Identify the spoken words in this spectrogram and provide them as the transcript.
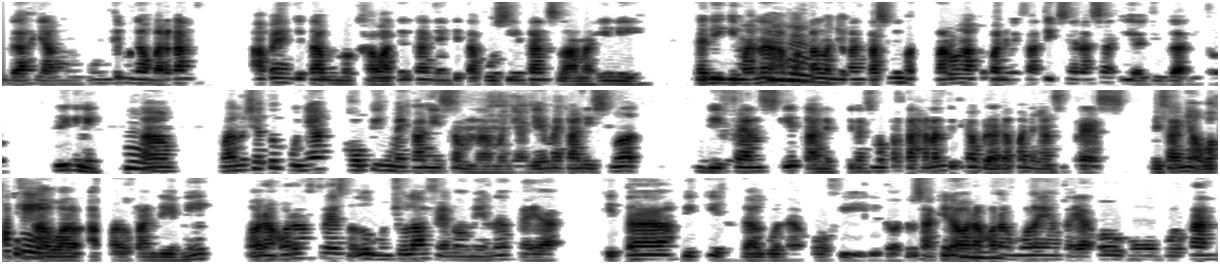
sudah yang mungkin menggambarkan apa yang kita khawatirkan, yang kita pusingkan selama ini Tadi gimana mm -hmm. apakah lonjakan kasus ini berpengaruh ke pandemi fatigue? Saya rasa iya juga gitu. Jadi gini, mm. um, manusia tuh punya coping mechanism namanya, ya mekanisme defense kita, mekanisme pertahanan ketika berhadapan dengan stres. Misalnya waktu okay. awal awal pandemi, orang-orang stres lalu muncullah fenomena kayak kita bikin dalgona coffee gitu. Terus akhirnya hmm. orang-orang mulai yang kayak oh mengumpulkan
